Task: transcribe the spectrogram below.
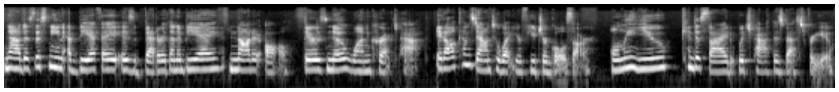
Now, does this mean a BFA is better than a BA? Not at all. There is no one correct path. It all comes down to what your future goals are. Only you can decide which path is best for you.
